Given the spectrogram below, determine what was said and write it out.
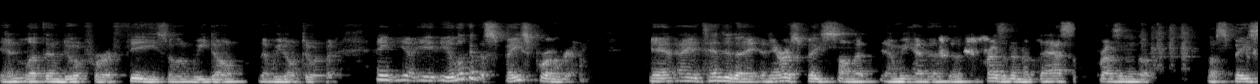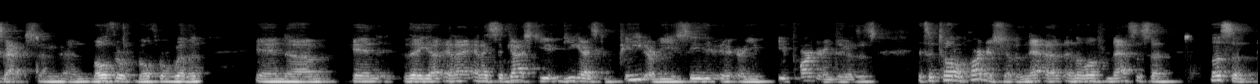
and let them do it for a fee so that we don't that we don't do it? And you know, you, you look at the space program. And I attended a, an aerospace summit, and we had the, the president of NASA, the president of, of SpaceX, and, and both are both were women and um, and they uh, and I and I said, "Gosh, do you, do you guys compete, or do you see, are you, you partnering?" Because it's it's a total partnership. And, and the one from NASA said, "Listen,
